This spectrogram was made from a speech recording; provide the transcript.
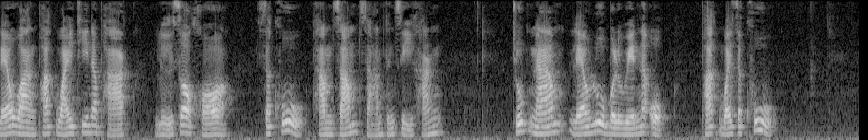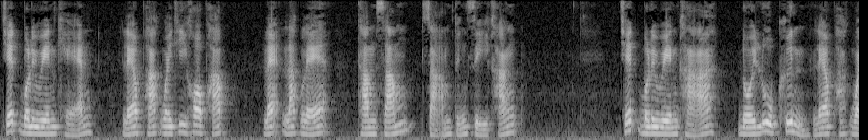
แล้ววางพักไว้ที่หน้าผาก หรือซอกคอ สักคู่ทำซ้ำสามถึงสี่ครั้ง ชุบน้ำแล้วลูบบริเวณหน้าอก พักไว้สักคู่ เช็ดบริเวณแขน แล้วพักไว้ที่ข้อพับ และลักแร้ทำซ้ำสามถึงสี่ครั้ง เช็ดบริเวณขาโดยลูบขึ้นแล้วพักไว้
